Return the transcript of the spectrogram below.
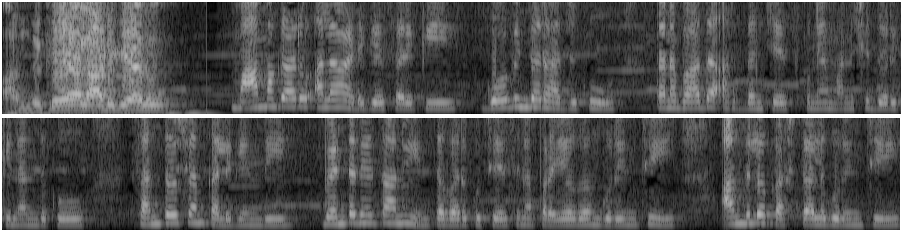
అందుకే అలా అడిగాను. మామగారు అలా అడిగేసరికి గోవిందరాజుకు తన బాధ అర్థం చేసుకునే మనిషి దొరికినందుకు సంతోషం కలిగింది. వెంటనే తాను ఇంతవరకు చేసిన ప్రయోగం గురించి అందులో కష్టాల గురించి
